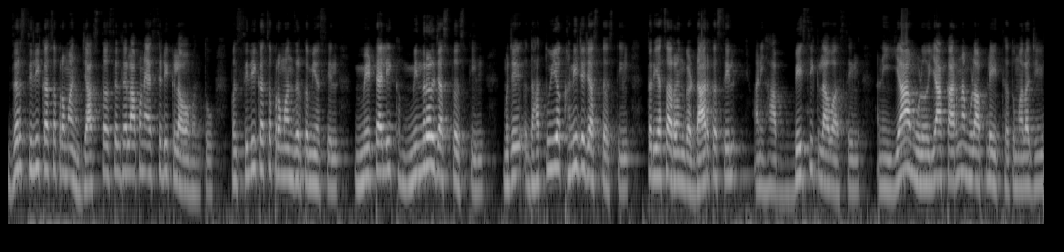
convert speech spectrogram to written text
जर सिलिकाचं प्रमाण जास्त असेल त्याला आपण ॲसिडिक लावा म्हणतो. पण सिलिकाचं प्रमाण जर कमी असेल मेटॅलिक मिनरल जास्त असतील म्हणजे धातूय खनिजे जास्त असतील तर याचा रंग डार्क असेल आणि हा बेसिक लावा असेल. आणि यामुळं या कारणामुळं आपल्या इथं तुम्हाला जी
